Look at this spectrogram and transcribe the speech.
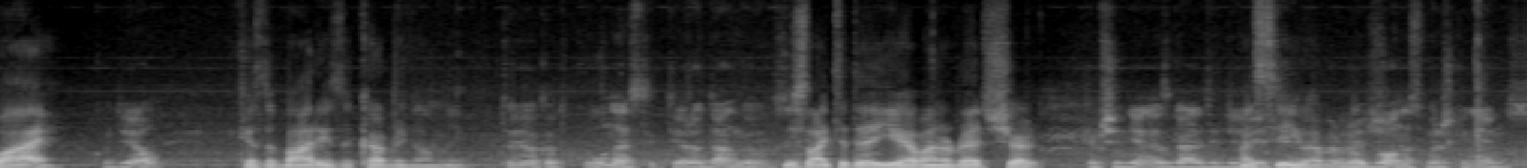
Why? Kodėl? Because the body is a covering only. Todėl, kad kūnas tik tai yra dangalas. Just like today you have on a red shirt. Kaip šiandien jūs galite I see you have a red marškinėlius,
